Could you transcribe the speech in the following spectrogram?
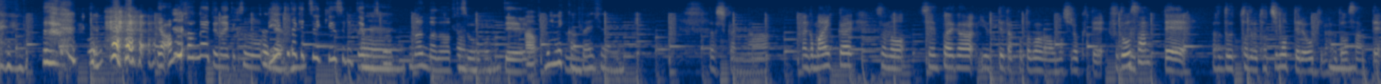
いやあんま考えてないけどその利益だけ追求するとやっぱそううんなんだなってそう思って、あ倫理観大事だね、確かにな。なんか毎回その先輩が言ってた言葉が面白くて不動産ってあと例えば土地持ってる大きな不動産って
